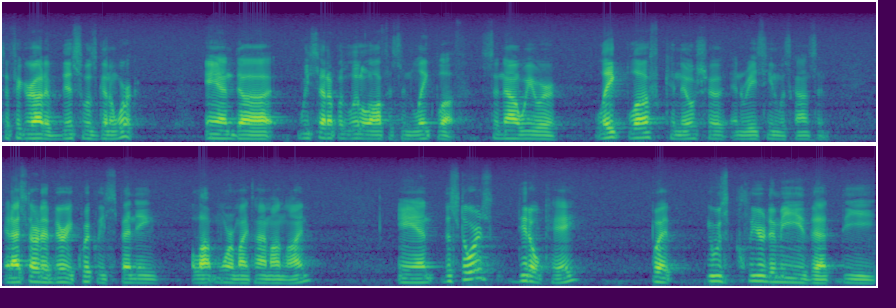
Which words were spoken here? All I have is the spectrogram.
to figure out if this was going to work, and uh, we set up a little office in Lake Bluff. So now we were Lake Bluff, Kenosha, and Racine, Wisconsin, and I started very quickly spending a lot more of my time online, and the stores did okay, but it was clear to me that the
